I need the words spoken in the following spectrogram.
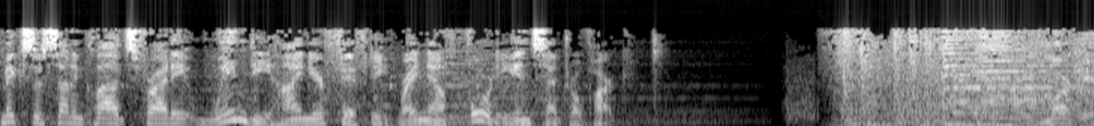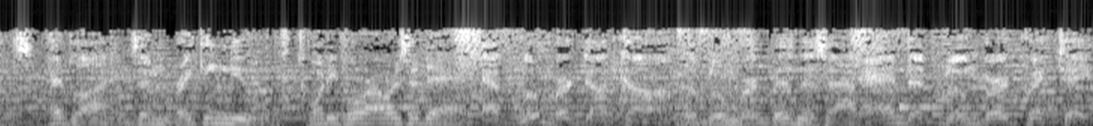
Mix of sun and clouds Friday. Windy, high near 50. Right now 40 in Central Park. Markets, headlines, and breaking news 24 hours a day at Bloomberg.com, the Bloomberg Business app, and at Bloomberg Quick Take.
